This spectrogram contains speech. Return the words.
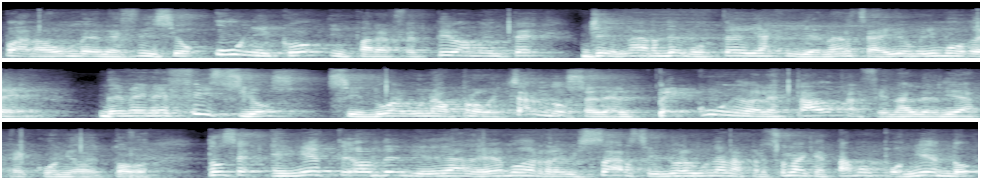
para un beneficio único y para efectivamente llenar de botellas y llenarse a ellos mismos de, de beneficios, sin duda alguna aprovechándose del pecunio del Estado, que al final del día es pecunio de todo. Entonces, en este orden de ideas debemos de revisar, sin duda alguna, las personas que estamos poniendo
